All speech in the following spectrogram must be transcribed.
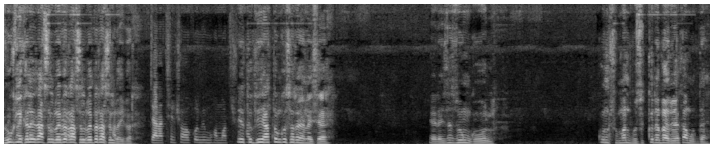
ঢুকলে খালি Russell viper, Russell viper, Russell viper. জানাচ্ছেন সহকর্মী মোহাম্মদ সুহাস দিয়ে বিশ্বাস। আতঙ্ক ছড়া হেলাইছে এটাই যে জঙ্গল কোন সমান বুঝুক করে বাইরে কামড় দেয়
